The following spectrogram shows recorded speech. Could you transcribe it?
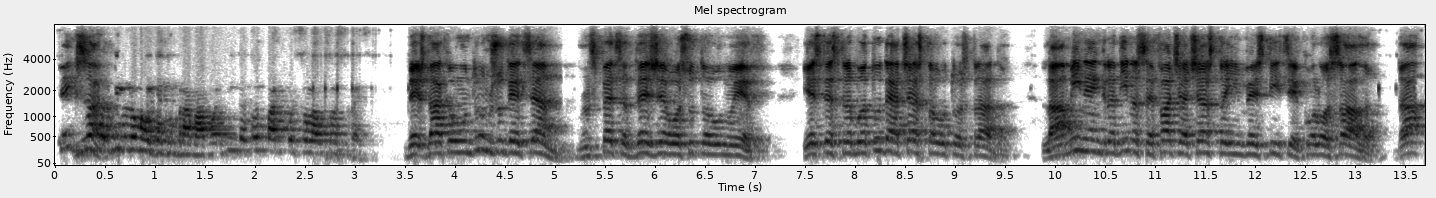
Exact. Nu vorbim numai de Dubrava, vorbim de tot parcursul autostrăzii. Deci dacă un drum județean, în speță DG101F, este străbătut de această autostradă, la mine în grădină se face această investiție colosală. Da?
